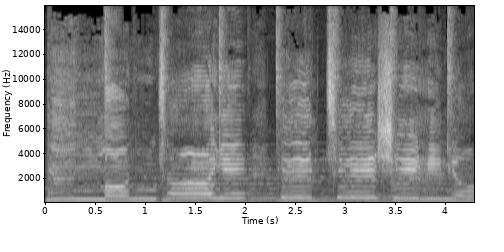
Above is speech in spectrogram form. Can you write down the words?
눈먼 자의 빛이시며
